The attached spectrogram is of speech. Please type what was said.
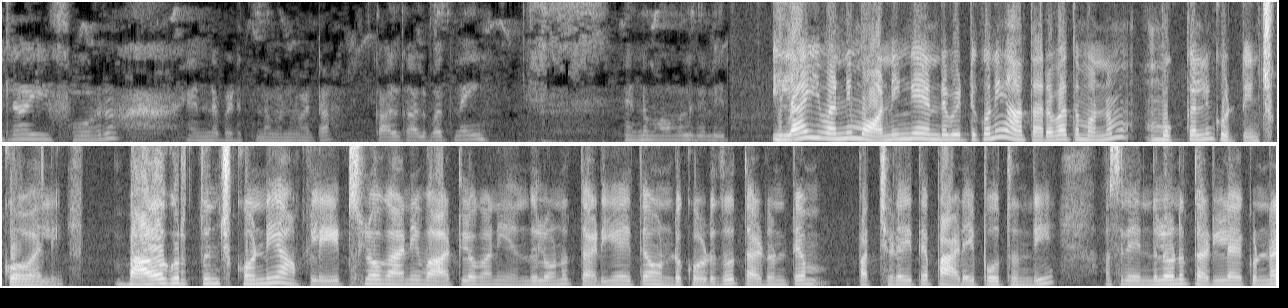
ఇలా ఈ ఫోర్ ఎండ పెడుతున్నాం అనమాట కాలు కాలిపోతున్నాయి. ఎండ మామూలుగా లేదు. ఇలా ఇవన్నీ మార్నింగే ఎండబెట్టుకొని ఆ తర్వాత మనం ముక్కల్ని కొట్టించుకోవాలి. బాగా గుర్తుంచుకోండి ఆ ప్లేట్స్లో కానీ వాటిలో కానీ ఎందులోనూ తడి అయితే ఉండకూడదు. తడి ఉంటే పచ్చడి అయితే పాడైపోతుంది. అసలు ఎందులోనూ తడి లేకుండా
